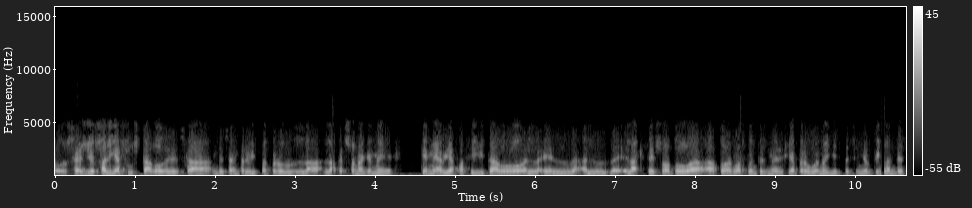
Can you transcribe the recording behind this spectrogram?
o sea, yo salí asustado de esa, de esa entrevista, pero la, la persona que me, que me había facilitado el, el, el acceso a, toda, a todas las fuentes me decía, pero bueno, ¿y este señor finlandés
